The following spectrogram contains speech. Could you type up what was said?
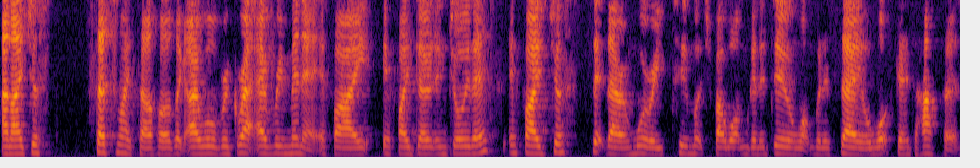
And I just said to myself, I was like, I will regret every minute if I if I don't enjoy this. If I just sit there and worry too much about what I'm going to do and what I'm going to say or what's going to happen,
